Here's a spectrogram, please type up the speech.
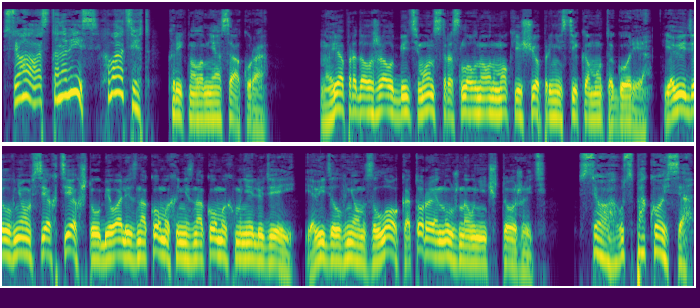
«Все, остановись! Хватит!» — крикнула мне Сакура. Но я продолжал бить монстра, словно он мог еще принести кому-то горе. Я видел в нем всех тех, что убивали знакомых и незнакомых мне людей. Я видел в нем зло, которое нужно уничтожить. «Все, успокойся!»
